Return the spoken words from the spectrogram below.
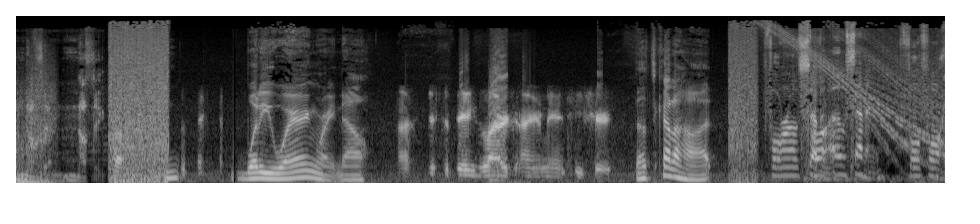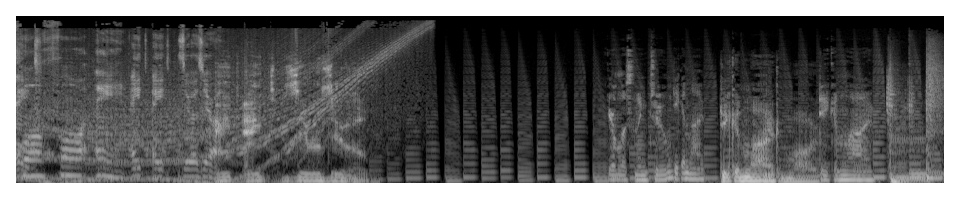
nothing. Nothing. what are you wearing right now? Uh, just a big, large Iron Man t-shirt. That's kind of hot. 407 448 448 8800. You're listening to Deacon Live. Deacon Live. Deacon Live.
